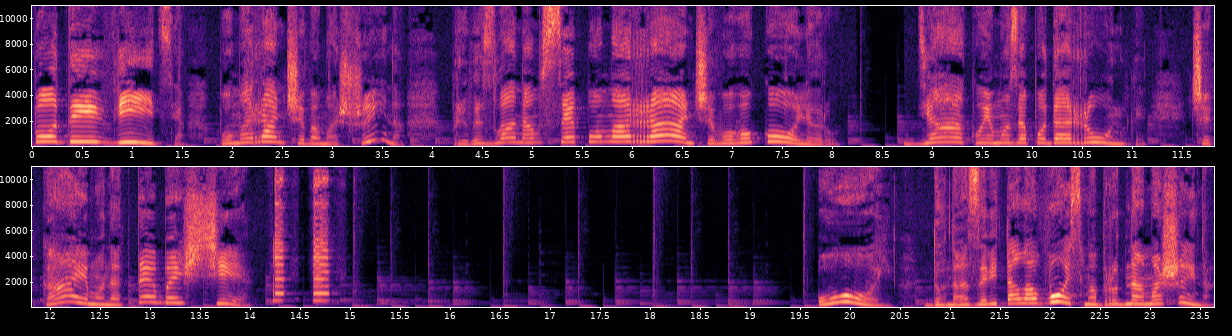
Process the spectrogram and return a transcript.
Подивіться, помаранчева машина привезла нам все помаранчевого кольору. Дякуємо за подарунки. Чекаємо на тебе ще. Ой, до нас завітала восьма брудна машина.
